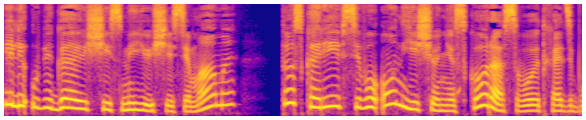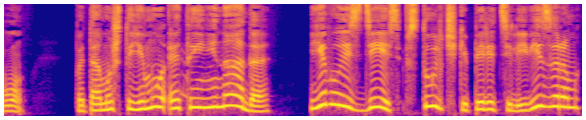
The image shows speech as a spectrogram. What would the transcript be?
или убегающей смеющейся мамы, то, скорее всего, он еще не скоро освоит ходьбу. Потому что ему это и не надо. Его и здесь, в стульчике перед телевизором,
